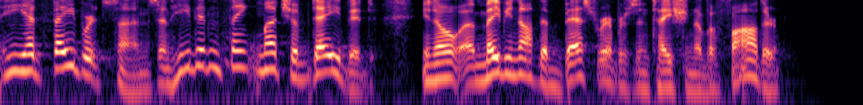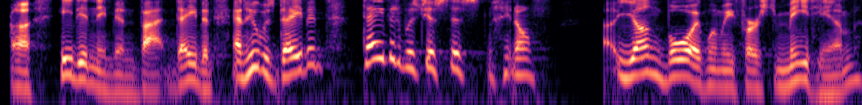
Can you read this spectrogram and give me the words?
he had favorite sons, and he didn't think much of David. You know, uh, maybe not the best representation of a father. Uh, he didn't even invite David. And who was David? David was just this, you know, young boy when we first meet him,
